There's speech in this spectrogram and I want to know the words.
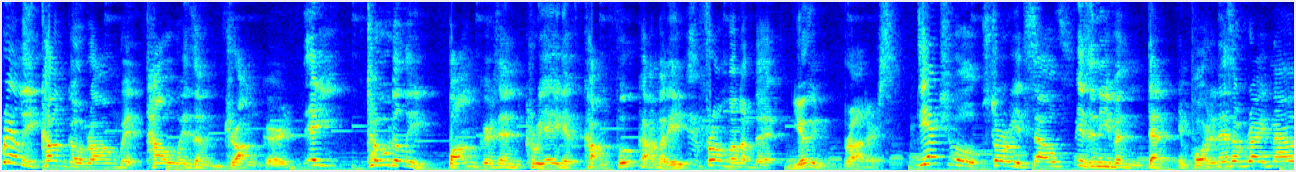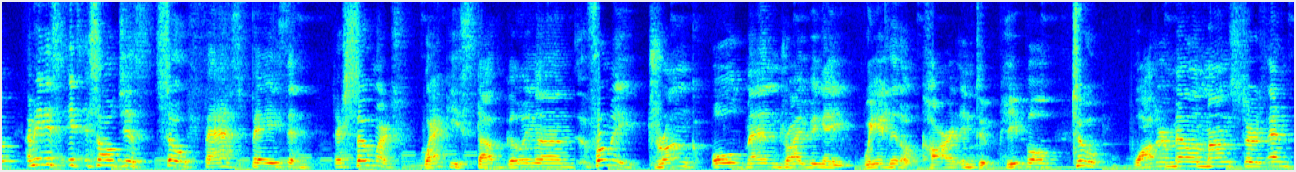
really can't go wrong with Taoism Drunkard, a totally bonkers and creative kung fu comedy from one of the Yuen brothers. The actual story itself isn't even that important as of right now. I mean, it's, it's, all just so fast-paced and there's so much wacky stuff going on. From a drunk old man driving a weird little cart into people, to watermelon monsters, and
